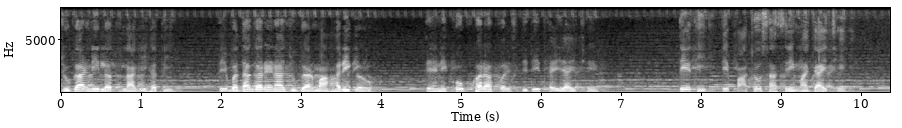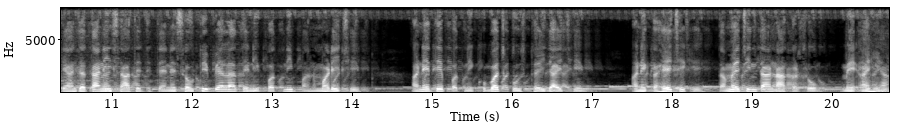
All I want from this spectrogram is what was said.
જુગારની લત લાગી હતી. તે બધા ઘરેણા જુગારમાં હારી ગયો. તેની ખૂબ ખરાબ પરિસ્થિતિ થઈ જાય છે. તેથી તે પાછો સાસરીમાં જાય છે. ત્યાં જતાની સાથે જ તેને સૌથી પહેલાં તેની પત્ની પણ મળે છે. અને તે પત્ની ખૂબ જ ખુશ થઈ જાય છે. અને કહે છે કે, તમે ચિંતા ના કરશો. મેં અહીંયા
